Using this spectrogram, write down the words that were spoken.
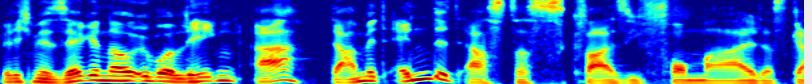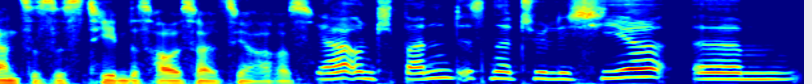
werde ich mir sehr genau überlegen, ah, damit endet erst das quasi formal, das ganze System des Haushaltsjahres. Ja, und spannend ist natürlich hier, ähm,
